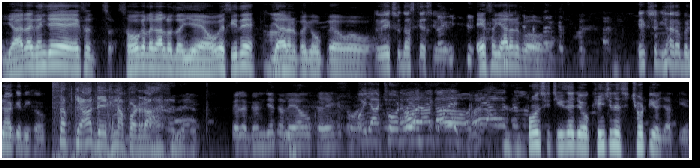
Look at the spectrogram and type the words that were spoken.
ग्यारह गंजे एक सौ सौ का लगा लो तो ये हो गए सीधे हाँ। ग्यारह रुपए के ऊपर वो। तो एक सौ दस कैसे होगा एक सौ ग्यारह रुपए होगा एक सौ ग्यारह बना के दिखाओ। सब क्या देखना पड़ रहा है? पहले गंजे तो ले आओ करेंगे तो। कौन सी चीज़ है जो खींचने से छोटी हो जाती है?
